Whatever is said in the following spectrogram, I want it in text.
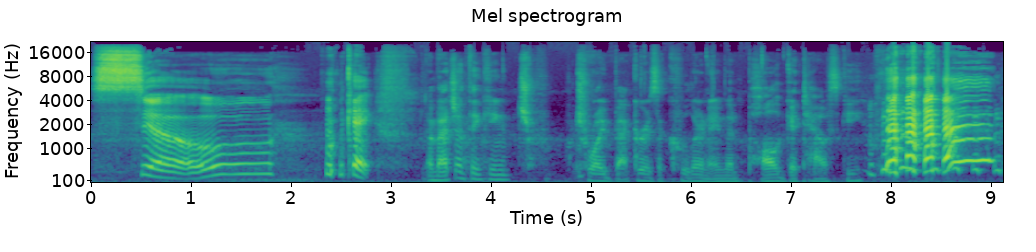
So. Okay. Imagine thinking Tr- Troy Becker is a cooler name than Paul Gutowski.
